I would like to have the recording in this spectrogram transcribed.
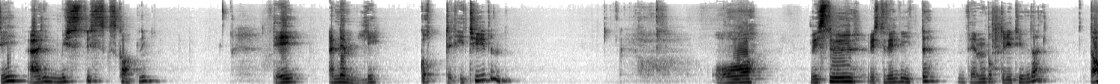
det er en mystisk skapning. Det er nemlig godterityven. Og hvis du, hvis du vil vite hvem godterityven er, da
